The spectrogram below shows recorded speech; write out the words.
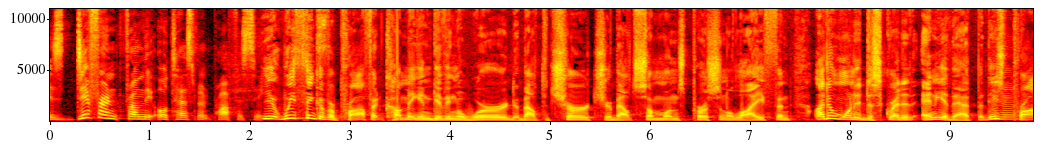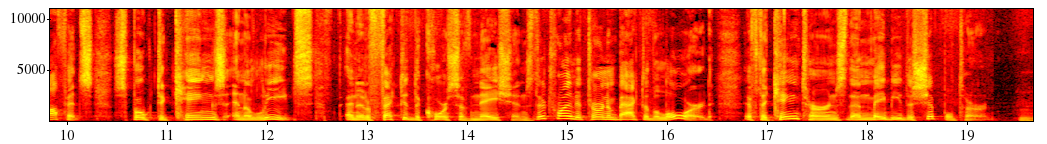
is different from the Old Testament prophecy. Yeah, we think of a prophet coming and giving a word about the church or about someone's personal life, and I don't want to discredit any of that, but these mm-hmm. prophets spoke to kings and elites, and it affected the course of nations. They're trying to turn them back to the Lord. If the king turns, then maybe the ship will turn. Hmm.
